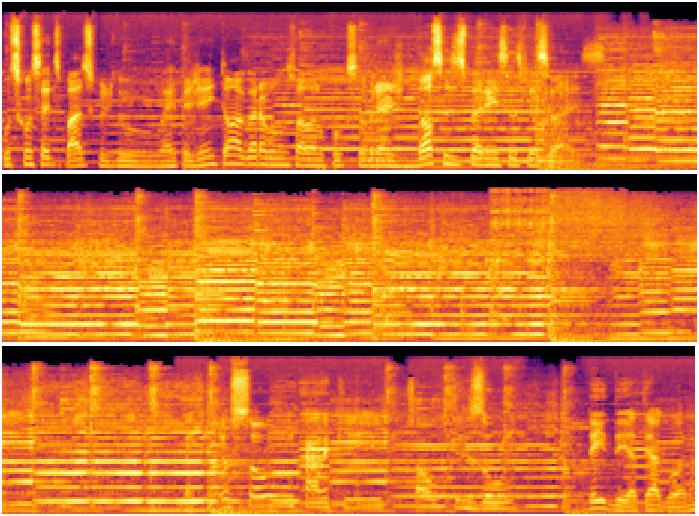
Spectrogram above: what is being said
os conceitos básicos do RPG. Então agora vamos falar um pouco sobre as nossas experiências pessoais. Eu sou um cara que só utilizou D&D até agora.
